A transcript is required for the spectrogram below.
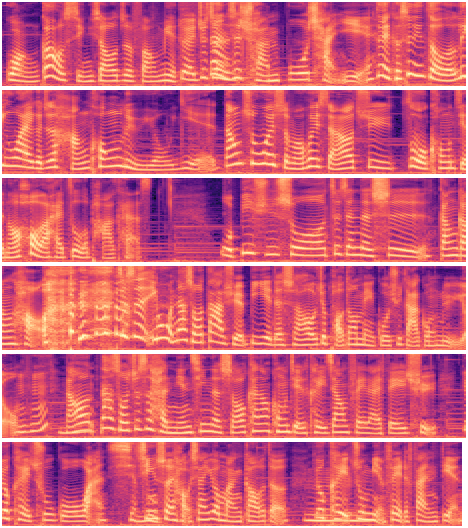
广告行销这方面。对，就真的是传播产业。对，可是你走了另外一个就是航空旅游业，当初为什么会想要去做空姐，然后后来还做了 podcast？我必须说，这真的是刚刚好，就是因为我那时候大学毕业的时候就跑到美国去打工旅游，然后那时候就是很年轻的时候，看到空姐可以这样飞来飞去，又可以出国玩，薪水好像又蛮高的，嗯。又可以住免费的饭店，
